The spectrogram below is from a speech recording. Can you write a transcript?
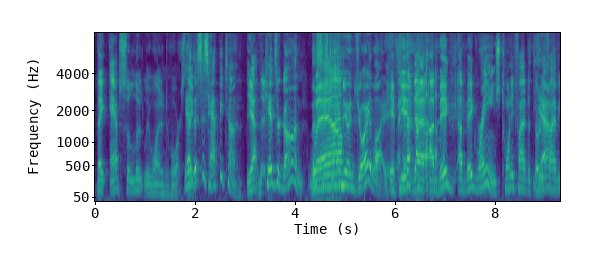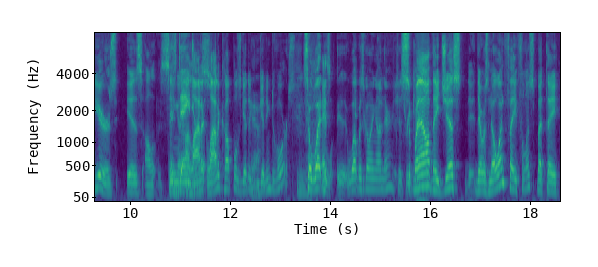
They absolutely wanted a divorce. Yeah, They- this is happy time. Yeah, the kids are gone. This is Well, time to enjoy life. if you the, a big a big range, twenty five to thirty five years is a, seeing a, a lot of a lot of couples getting Yeah. getting divorced. so what It's- what was going on there? Just So- well, they just there was no unfaithfulness, but they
